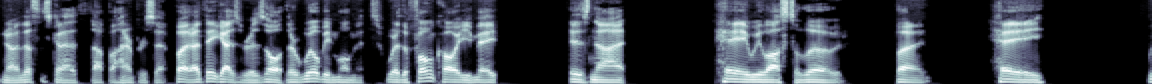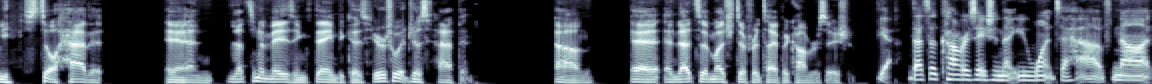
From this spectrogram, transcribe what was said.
You know, this is going to stop 100%. But I think as a result, there will be moments where the phone call you make is not, hey, we lost a load, but hey, we still have it. And that's an amazing thing because here's what just happened. Um, and, and that's a much different type of conversation. Yeah, that's a conversation that you want to have, not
